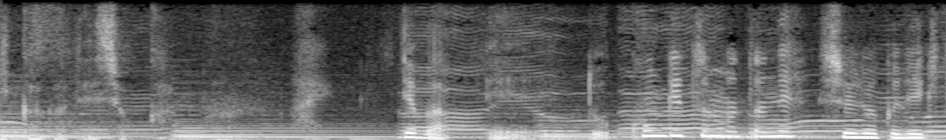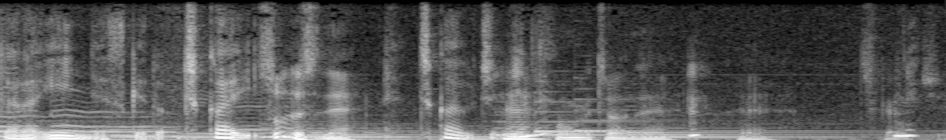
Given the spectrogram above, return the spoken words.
いかがでしょうか、はい、では、えー、と今月またね収録できたらいいんですけど近いそうですね。近いうちにね。今月はねええ近いうち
